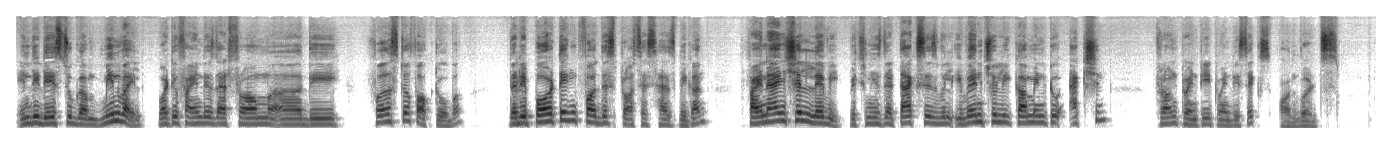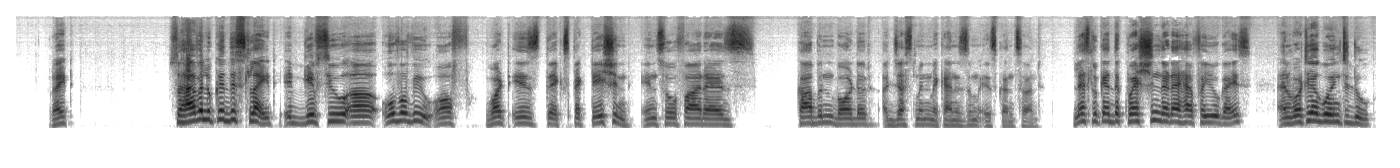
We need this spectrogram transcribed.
in the days to come. Meanwhile, what you find is that from uh, the 1st of October, the reporting for this process has begun. Financial levy, which means the taxes will eventually come into action from 2026 onwards, right? So have a look at this slide. It gives you an overview of what is the expectation insofar as carbon border adjustment mechanism is concerned. Let's look at the question that I have for you guys. And what you are going to do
